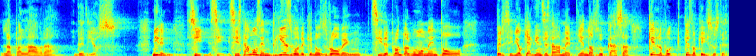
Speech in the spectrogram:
la palabra de Dios. Miren, si, si, estamos en riesgo de que nos roben, si de pronto algún momento percibió que alguien se estaba metiendo a su casa, ¿qué es lo, qué es lo que hizo usted?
